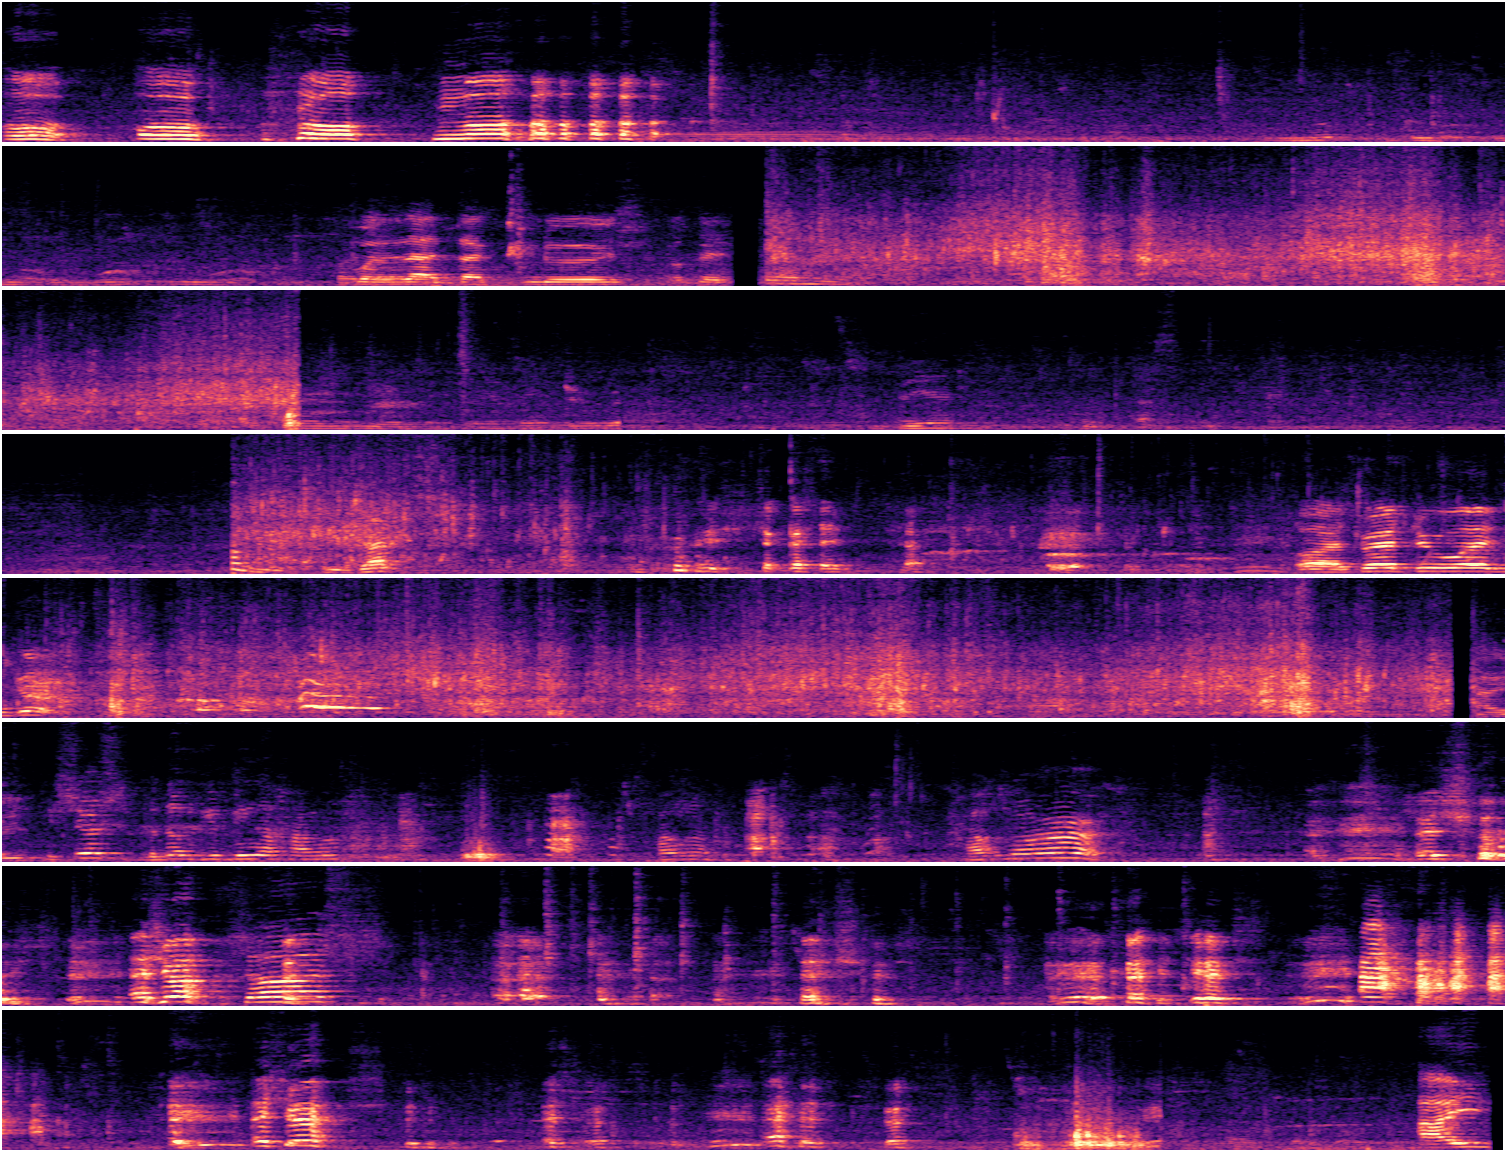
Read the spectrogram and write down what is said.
Oh, oh, oh, no. Wala taklus. Okay. Very fantastic. Bigat. Sakasan. Alright, three, two, one, go. Isus, kadang gibi nga hanga. Hanga. Hanga. Isus. Eh, Isus. Eh, Isus. Isus. Eh, Isus. Isus. Ay.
